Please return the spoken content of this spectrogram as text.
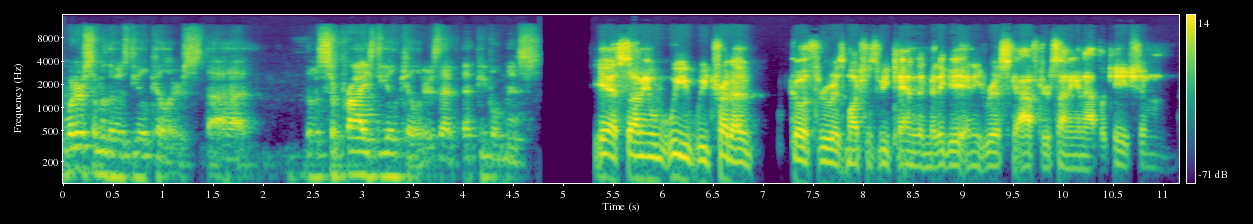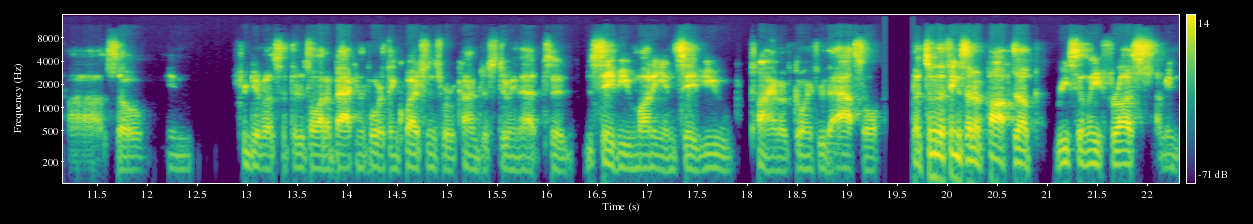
What are some of those deal killers, uh, those surprise deal killers that that people miss? Yeah, so I mean, we we try to go through as much as we can and mitigate any risk after signing an application. Uh, so, in forgive us if there's a lot of back and forth and questions. We're kind of just doing that to save you money and save you time of going through the hassle. But some of the things that have popped up recently for us, I mean,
